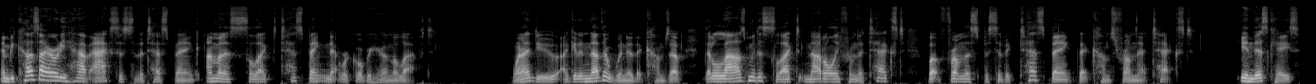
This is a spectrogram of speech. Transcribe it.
And because I already have access to the test bank, I'm going to select Test Bank Network over here on the left. When I do, I get another window that comes up that allows me to select not only from the text, but from the specific test bank that comes from that text. In this case,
